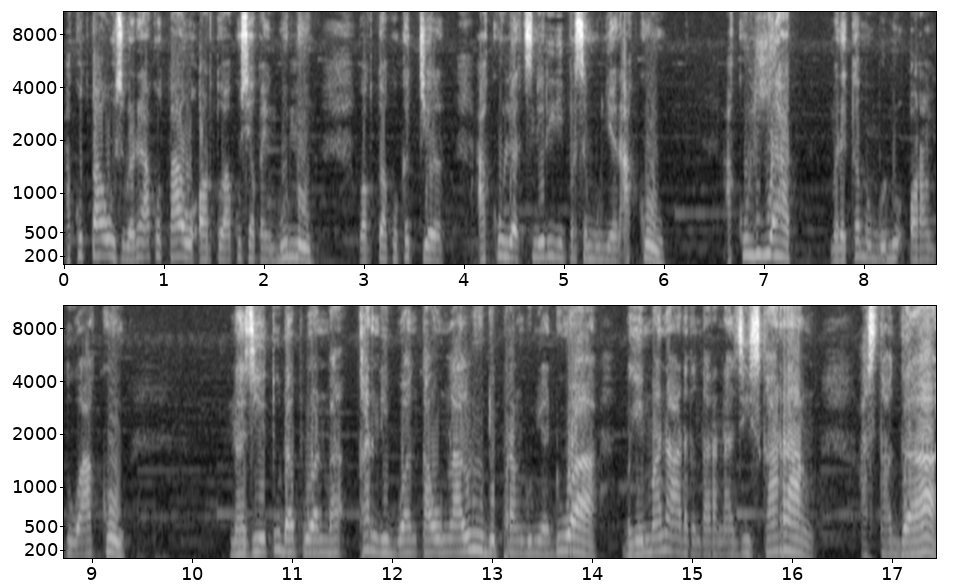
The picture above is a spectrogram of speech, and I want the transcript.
Aku tahu sebenarnya aku tahu ortu aku siapa yang bunuh. Waktu aku kecil, aku lihat sendiri di persembunyian aku. Aku lihat mereka membunuh orang tua aku. Nazi itu udah puluhan bahkan ribuan tahun lalu di Perang Dunia II. Bagaimana ada tentara Nazi sekarang? Astaga,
